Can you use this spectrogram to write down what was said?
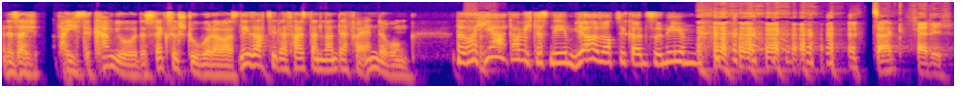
Und dann sage ich, País de Cambio, das Wechselstube oder was? Nee, sagt sie, das heißt dann Land der Veränderung. Dann sage ich, ja, darf ich das nehmen? Ja, sagt sie, kannst du nehmen. Zack, fertig.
